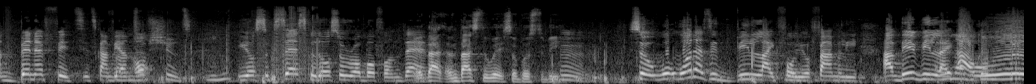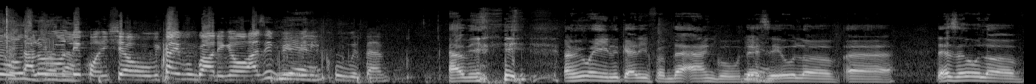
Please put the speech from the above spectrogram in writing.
can benefit. It can be From an that. offshoot. Your success could also rub off on them. Yeah, that, and that's the way it's supposed to be. So what, what has it been like for your family? Have they been like, I've ah, become oh, Laycon's ta ló rán brother." Laycon iṣẹ́ we can't even go out again. Or has it been Yeah. really cool with them? I mean, I mean, when you look at it from that angle, there's Yeah. a whole lot of, uh, there's a whole of,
